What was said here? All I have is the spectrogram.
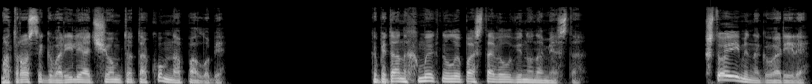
Матросы говорили о чем-то таком на палубе. Капитан хмыкнул и поставил вино на место. «Что именно говорили?»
